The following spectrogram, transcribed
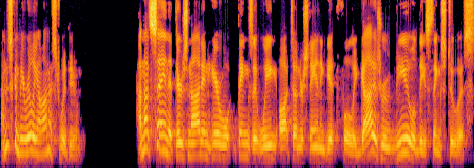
I'm just going to be really honest with you. I'm not saying that there's not in here things that we ought to understand and get fully. God has revealed these things to us,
